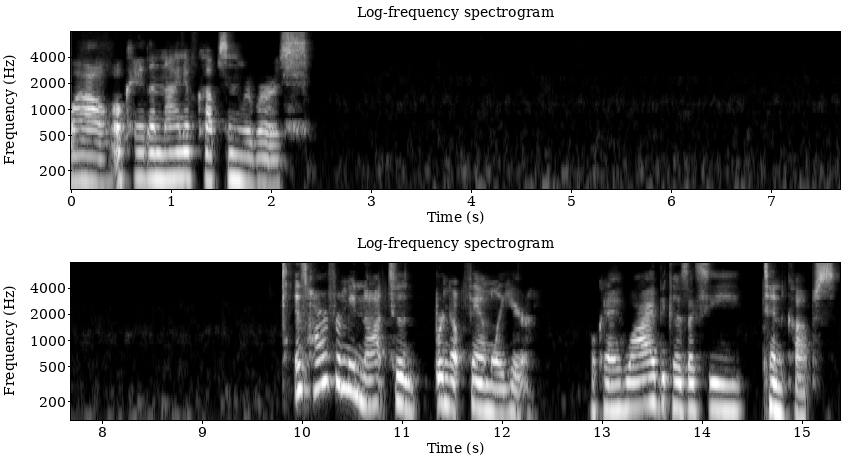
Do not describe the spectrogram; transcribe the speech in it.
Wow. Okay, the Nine of Cups in reverse. It's hard for me not to bring up family here. Okay, why? Because I see 10 cups.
